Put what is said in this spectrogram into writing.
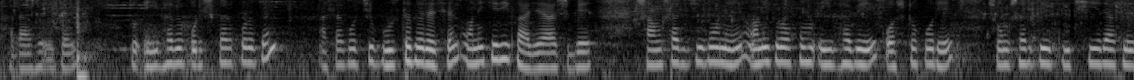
সাদা হয়ে যায়। তো এইভাবে পরিষ্কার করবেন। আশা করছি বুঝতে পেরেছেন। অনেকেরই কাজে আসবে। সংসার জীবনে অনেক রকম এইভাবে কষ্ট করে সংসারকে গুছিয়ে রাখলে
